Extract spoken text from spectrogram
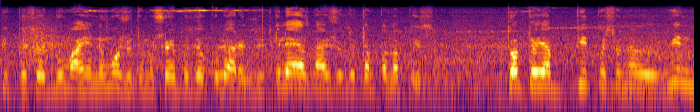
підписувати бумаги не можу, тому що я без окулярів. Звідки я знаю, що ти там понаписував. Тобто я підпису. Він,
